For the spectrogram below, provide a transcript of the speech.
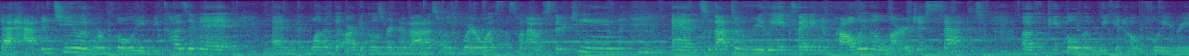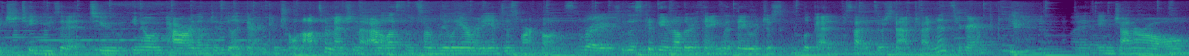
that happened to you and were bullied because of it. And one of the articles written about us was, where was this when I was 13? Hmm. And so that's a really exciting and probably the largest sect of people that we can hopefully reach to use it to you know empower them to feel like they're in control. Not to mention that adolescents are really already into smartphones. Right. So this could be another thing that they would just look at besides their snapchat and instagram. But in general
